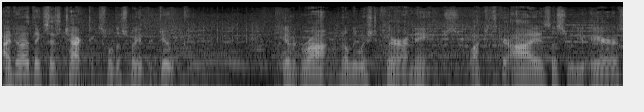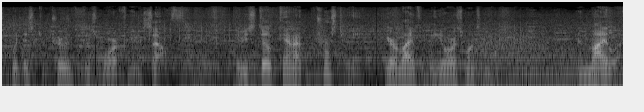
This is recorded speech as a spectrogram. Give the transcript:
I do not think such tactics will dissuade the Duke. You have it wrong. We only wish to clear our names. Watch with your eyes, listen with your ears, witness the truth of this war for yourself. If you still cannot trust me, your life will be yours once more. And my life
